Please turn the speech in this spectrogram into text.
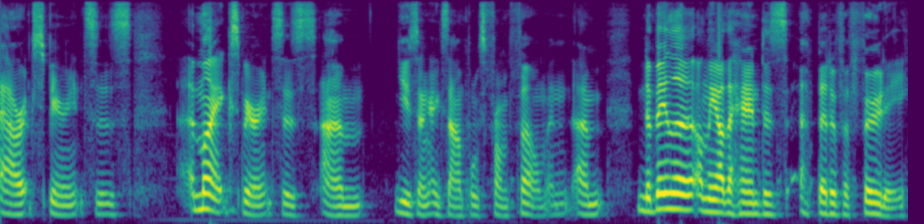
our experiences, uh, my experiences, um, using examples from film, and um, Nabilah, on the other hand, is a bit of a foodie.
